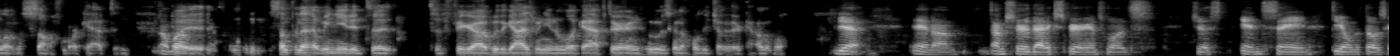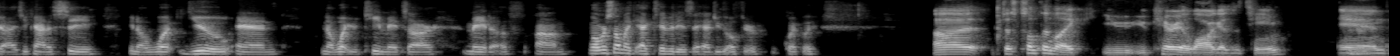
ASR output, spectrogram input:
alone a sophomore captain. Oh, wow. But it's something that we needed to to figure out who the guys we need to look after and who was going to hold each other accountable. Yeah, and um, I'm sure that experience was just insane dealing with those guys. You kind of see, you know, what you and you know what your teammates are made of. Um, what were some like activities they had you go through quickly? Uh, just something like you you carry a log as a team, Mm-hmm. and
